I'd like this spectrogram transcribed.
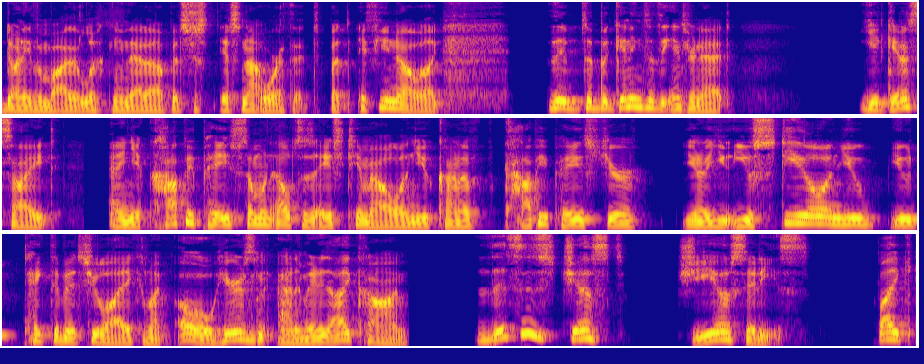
don't even bother looking that up. It's just, it's not worth it. But if you know, like, the, the beginnings of the internet you get a site and you copy paste someone else's HTML and you kind of copy paste your you know you, you steal and you you take the bits you like and like oh here's an animated icon this is just geocities like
